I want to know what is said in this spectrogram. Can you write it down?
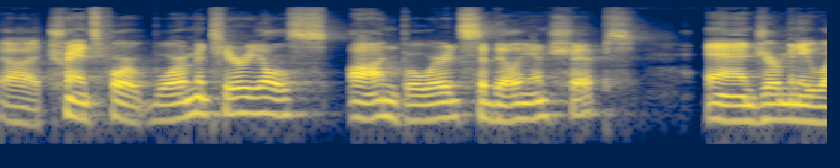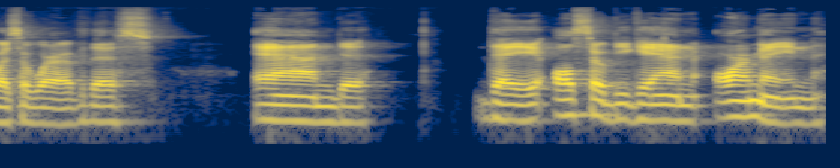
uh, transport war materials on board civilian ships, and Germany was aware of this. And they also began arming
